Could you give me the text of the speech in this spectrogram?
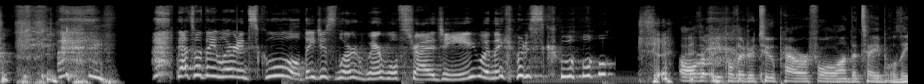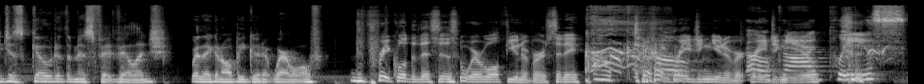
That's what they learn in school. They just learn werewolf strategy when they go to school. All the people that are too powerful on the table, they just go to the Misfit Village where they can all be good at werewolf. the prequel to this is Werewolf University. Oh, raging Universe. oh Raging God, You. please.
